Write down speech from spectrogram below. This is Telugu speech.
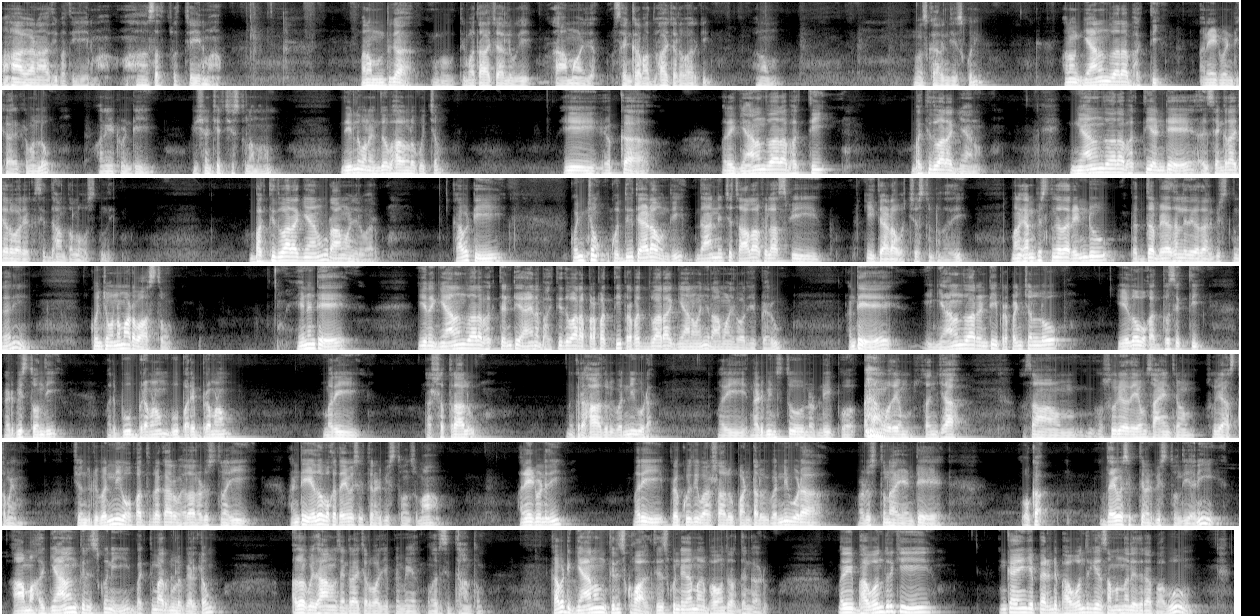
మహాగణాధిపతి నమ మహాసత్వత్యై నమ. మనం ముందుగా ఇప్పుడు త్రిమతాచార్యులకి రామాయ శంకర మధ్వాచార్య వారికి మనం నమస్కారం చేసుకుని మనం జ్ఞానం ద్వారా భక్తి అనేటువంటి కార్యక్రమంలో అనేటువంటి విషయం చర్చిస్తున్నాం మనం. దీనిలో మనం ఎంతో భాగంలోకి వచ్చాం. ఈ యొక్క మరి జ్ఞానం ద్వారా భక్తి భక్తి ద్వారా జ్ఞానం జ్ఞానం ద్వారా భక్తి అంటే అది శంకరాచార్య వారి యొక్క సిద్ధాంతంలో వస్తుంది. భక్తి ద్వారా జ్ఞానం రామానుజుల వారు. కాబట్టి కొంచెం కొద్దిగా తేడా ఉంది. దాని నుంచి చాలా ఫిలాసఫీకి తేడా వచ్చేస్తుంటుంది అది. మనకు అనిపిస్తుంది కదా రెండు పెద్ద భేదం లేదు కదా అనిపిస్తుంది కానీ కొంచెం ఉన్నమాట వాస్తవం. ఏంటంటే ఈయన జ్ఞానం ద్వారా భక్తి అంటే ఆయన భక్తి ద్వారా ప్రపత్తి ప్రపత్తి ద్వారా జ్ఞానం అని రామానుజుల వారు చెప్పారు. అంటే ఈ జ్ఞానం ద్వారా అంటే ఈ ప్రపంచంలో ఏదో ఒక అద్భుత శక్తి నడిపిస్తోంది. మరి భూభ్రమణం భూ పరిభ్రమణం మరి నక్షత్రాలు గ్రహాదులు ఇవన్నీ కూడా మరి నడిపిస్తూ ఉన్నటువంటి ఉదయం సంధ్య సా- సూర్యోదయం సాయంత్రం సూర్యాస్తమయం చంద్రుడు ఇవన్నీ ఒక పద్ధతి ప్రకారం ఎలా నడుస్తున్నాయి అంటే ఏదో ఒక దైవశక్తి నడిపిస్తుంది సుమా. అనేటువంటిది మరి ప్రకృతి వర్షాలు పంటలు ఇవన్నీ కూడా నడుస్తున్నాయంటే ఒక దైవశక్తి నడిపిస్తుంది అని ఆ మా జ్ఞానం తెలుసుకొని భక్తి మార్గంలోకి వెళ్ళటం అదొక విధానం శంకరాచార్య వారు చెప్పిన మొదటి సిద్ధాంతం. కాబట్టి జ్ఞానం తెలుసుకోవాలి. తెలుసుకుంటే కానీ మనకు భగవంతుడు అర్థం కాడు. మరి భగవంతుడికి ఇంకా ఏం చెప్పారంటే భగవంతుడికి ఏం సంబంధం లేదురా బాబు.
